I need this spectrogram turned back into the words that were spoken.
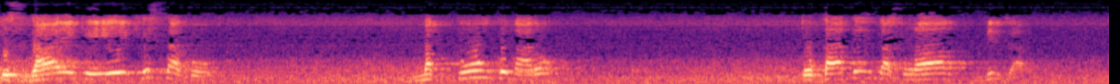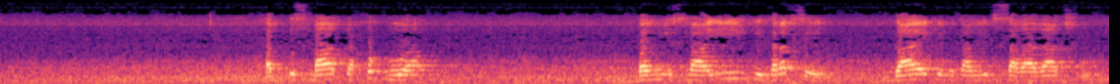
اس گائے کے ایک حصہ کو مقتول کو مارو تو قاتل کا سراغ مل جائے۔ اب اس بات کا حکم ہوا۔ بنی اسرائیل کی طرف سے گائے کے متعلق سوالات شروع ہوئے۔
